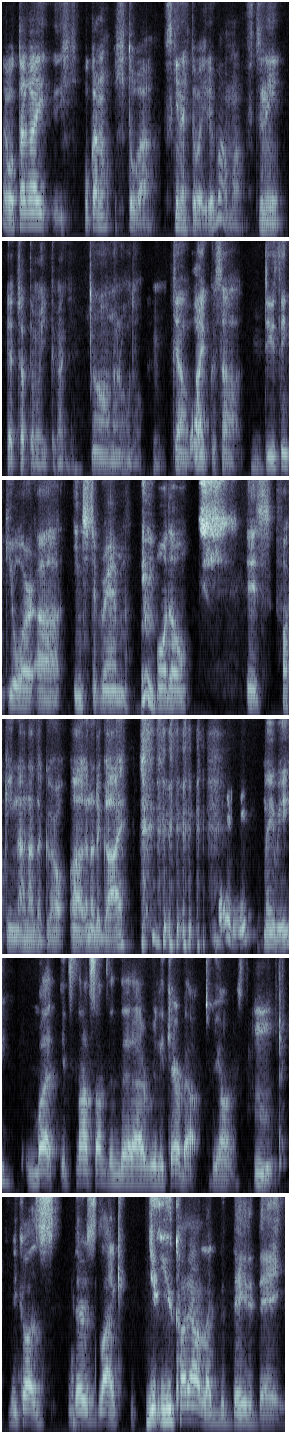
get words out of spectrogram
からお互い、他の人が、好きな人がいれば、まあ、普通にやっちゃってもいいって感じ。ああ、なるほどうん。じゃあ、マイクさ、うん Do you think your、uh, Instagram model is fucking another girl? Uh, another guy? Maybe. Maybe. But it's not something that I really care about, to be honest. うん。Because there's like you, you cut out like the day-to-day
